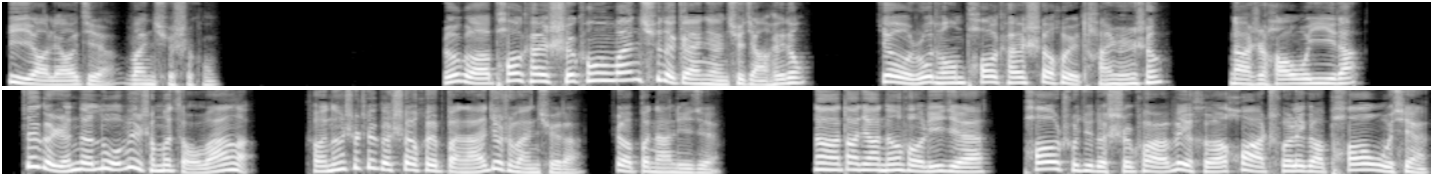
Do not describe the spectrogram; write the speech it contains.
必要了解弯曲时空。如果抛开时空弯曲的概念去讲黑洞，就如同抛开社会谈人生，那是毫无意义的。这个人的路为什么走弯了？可能是这个社会本来就是弯曲的，这不难理解。那大家能否理解？抛出去的石块为何画出了一个抛物线，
